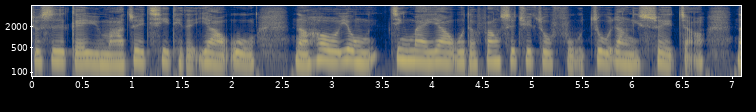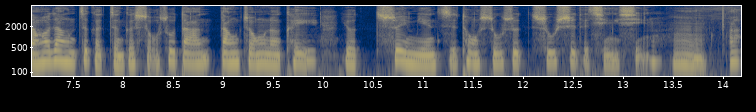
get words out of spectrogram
就是给予麻醉气体的药物，然后用静脉药物的方式去做辅助，让你睡着，然后让这个整个手术当当中呢，可以有睡眠止痛舒适舒适的情形。嗯啊，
